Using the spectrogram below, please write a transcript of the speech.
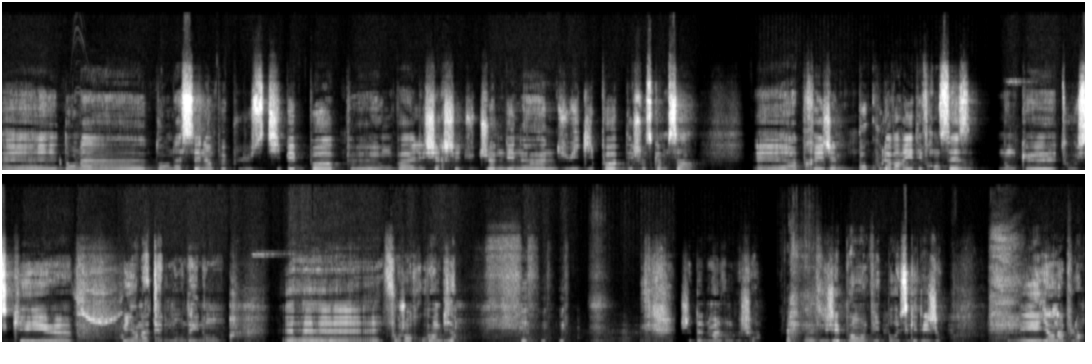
Euh, dans, la, scène un peu plus typée pop, euh, on va aller chercher du John Lennon, du Iggy Pop, des choses comme ça. Euh, après, j'aime beaucoup la variété française, donc tout ce qui est... il y en a tellement des noms. Il faut que j'en trouve un bien. je donne ma langue au chat. J'ai pas envie de brusquer des gens. Mais il y en a plein.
